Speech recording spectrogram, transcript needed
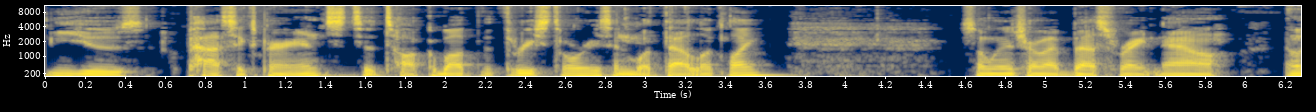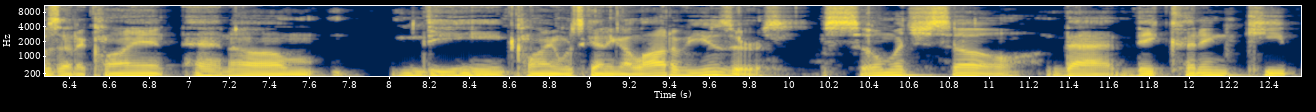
use past experience to talk about the three stories and what that looked like. So I'm going to try my best right now. I was at a client and um, the client was getting a lot of users, so much so that they couldn't keep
